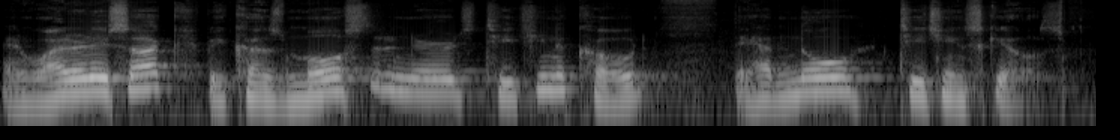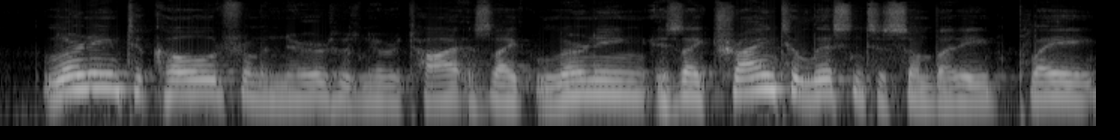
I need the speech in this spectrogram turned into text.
And why do they suck? Because most of the nerds teaching the code, they have no teaching skills. Learning to code from a nerd who's never taught is like learning is like trying to listen to somebody play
